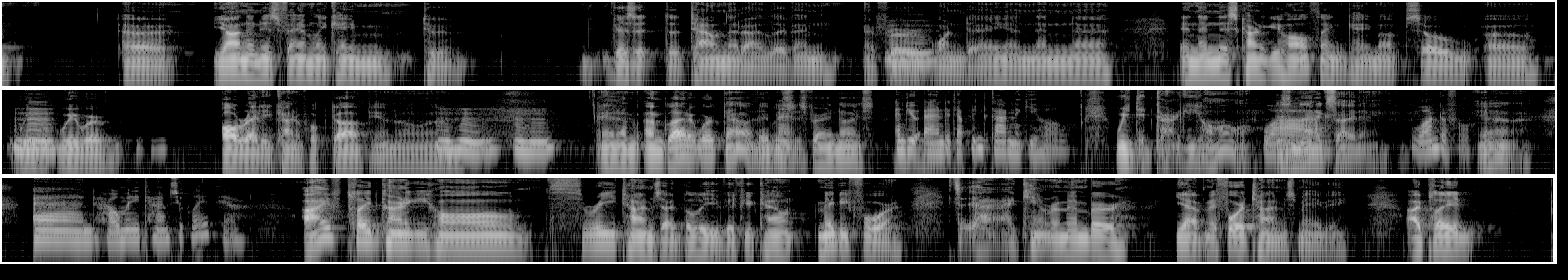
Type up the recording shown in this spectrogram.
uh, Jan and his family came to visit the town that I live in uh, for Mhm. one day, and then uh, and then this Carnegie Hall thing came up. So uh, we Mhm. we were already kind of hooked up, you know. uh, hmm hmm And I'm I'm glad it worked out. It was it's very nice. And you ended up in Carnegie Hall. We did Carnegie Hall. Isn't that exciting? Wonderful. Yeah. And how many times you played there? I've played Carnegie Hall three times, I believe, if you count, maybe four. It's, uh, I can't remember. Yeah, four times maybe. I played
